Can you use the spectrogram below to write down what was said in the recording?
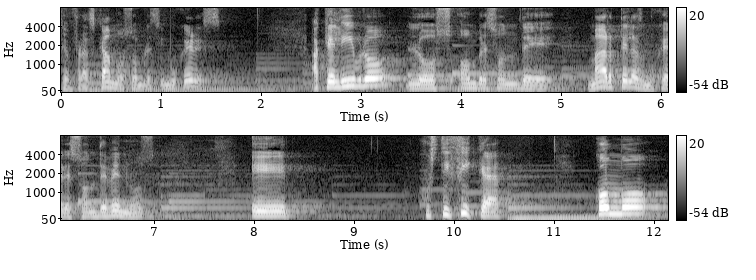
enfrascamos, hombres y mujeres. Aquel libro, los hombres son de Marte, las mujeres son de Venus, eh, justifica cómo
